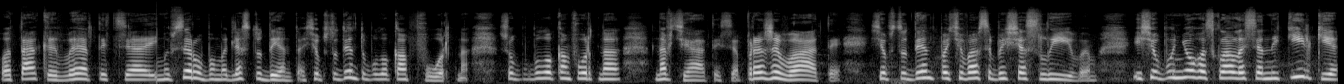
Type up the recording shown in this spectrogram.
отак вертиться. Ми все робимо для студента, щоб студенту було комфортно, щоб було комфортно навчатися, проживати, щоб студент почував себе щасливим, і щоб у нього склалася не тільки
